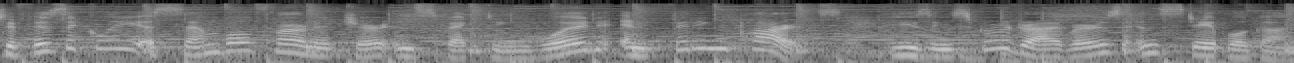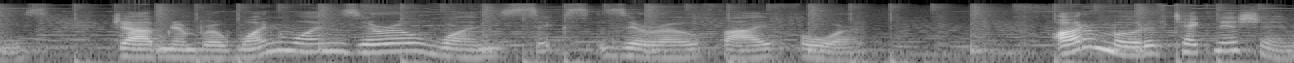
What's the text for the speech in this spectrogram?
to physically assemble furniture inspecting wood and fitting parts using screwdrivers and staple guns. Job number 11016054. Automotive Technician,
